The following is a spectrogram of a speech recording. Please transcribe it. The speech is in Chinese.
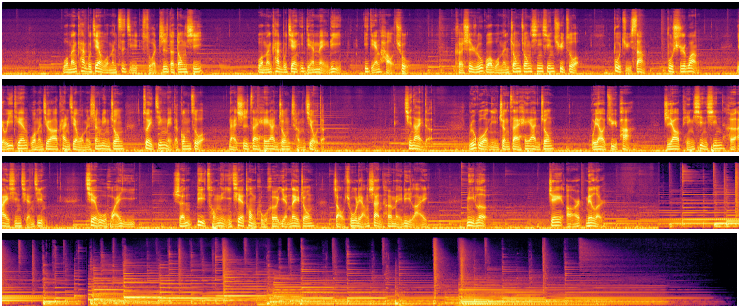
我们看不见我们自己所知的东西，我们看不见一点美丽，一点好处。可是如果我们忠忠心心去做，不沮丧，不失望，有一天我们就要看见我们生命中最精美的工作，乃是在黑暗中成就的。亲爱的，如果你正在黑暗中，不要惧怕，只要凭信心和爱心前进，切勿怀疑，神必从你一切痛苦和眼泪中找出良善和美丽来。密勒，J.R. Miller。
